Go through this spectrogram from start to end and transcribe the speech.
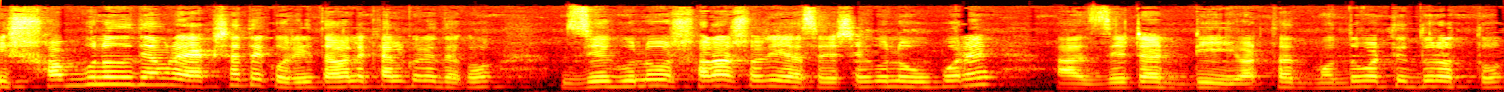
এই সবগুলো যদি আমরা একসাথে করি, তাহলে খেয়াল করে দেখো, যেগুলো সরাসরি আছে, সেগুলো উপরে আর যেটা ডি অর্থাৎ মধ্যবর্তী দূরত্ব,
